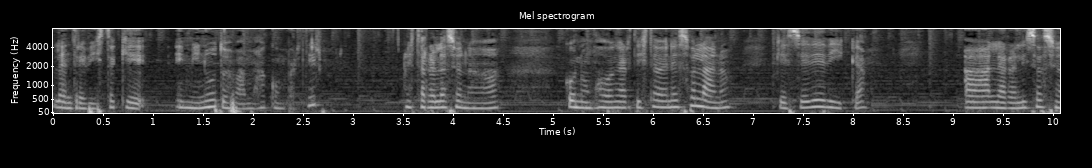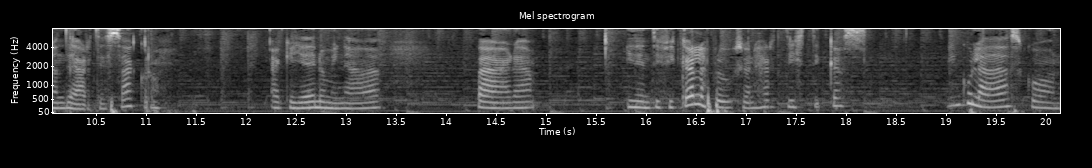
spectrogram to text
la entrevista que en minutos vamos a compartir. Está relacionada con un joven artista venezolano que se dedica a la realización de arte sacro, aquella denominada para identificar las producciones artísticas vinculadas con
